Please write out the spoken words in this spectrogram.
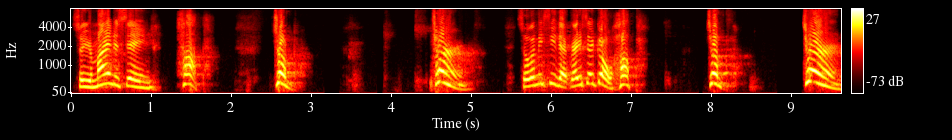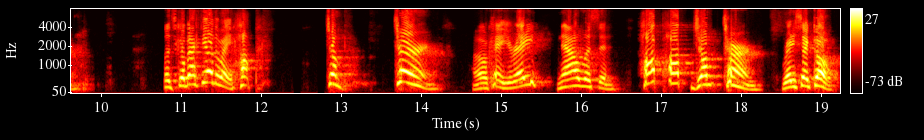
So your mind is saying, hop, jump, turn. So let me see that. Ready, set, go. Hop, jump, turn. Let's go back the other way. Hop, jump, turn. Okay, you ready? Now listen. Hop, hop, jump, turn. Ready, set, go.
